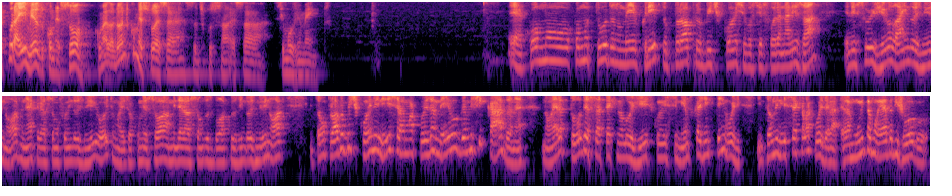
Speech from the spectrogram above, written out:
É por aí mesmo começou? Como é, de onde começou essa, essa discussão, essa, esse movimento? É, como, como tudo no meio cripto, o próprio Bitcoin, se você for analisar, ele surgiu lá em 2009, né? A criação foi em 2008, mas já começou a mineração dos blocos em 2009. Então, o próprio Bitcoin no início era uma coisa meio gamificada, né? Não era toda essa tecnologia, esse conhecimento que a gente tem hoje. Então, no início é aquela coisa, era, era muita moeda de jogo.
